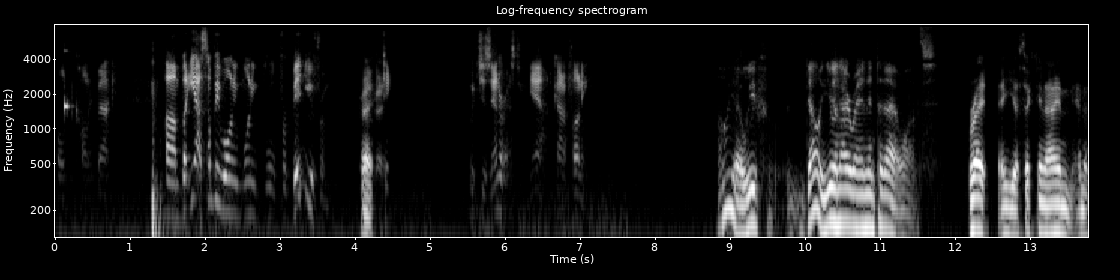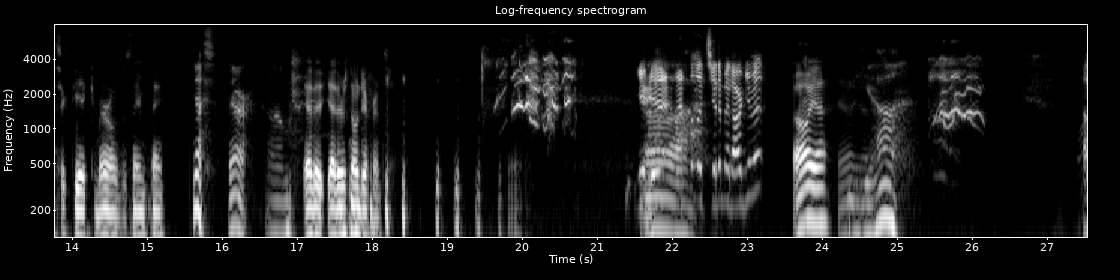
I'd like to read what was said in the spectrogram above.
hold and call him back. Um, but yeah, some people won't even, won't even will forbid you from Right. taping, which is interesting. Yeah, kind of funny. Oh yeah, we've Del. You and I ran into that once. Right. A, uh 69 and a 68 Camaro is the same thing. Yes, they are. Um, Yeah. There, yeah. There's no difference. Yeah, yeah, that's Ah. a legitimate argument. Oh yeah. Yeah. yeah. yeah. Wow.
